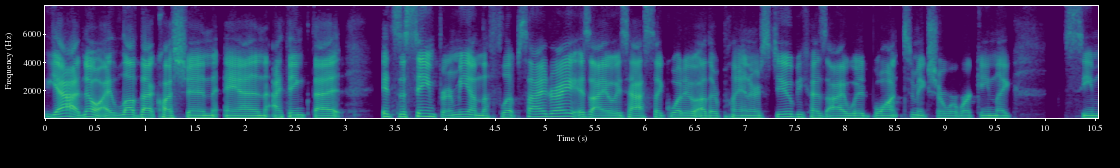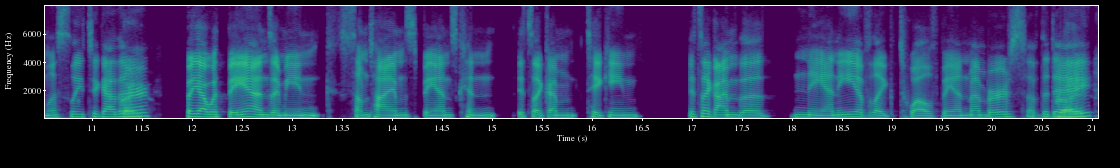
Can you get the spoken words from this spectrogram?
yeah, no, I love that question. And I think that it's the same for me on the flip side, right? Is I always ask, like, what do other planners do? Because I would want to make sure we're working like seamlessly together. Right. But yeah, with bands, I mean, sometimes bands can, it's like I'm taking, it's like I'm the nanny of like 12 band members of the day. Right.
